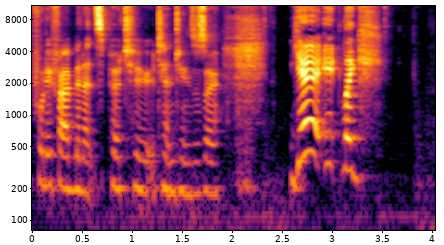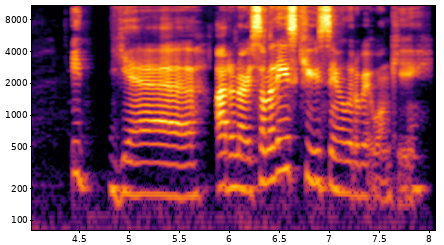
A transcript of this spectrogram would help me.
Forty-five minutes per two, 10 toons or so. Yeah, it like. It. Yeah. I don't know. Some of these queues seem a little bit wonky.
